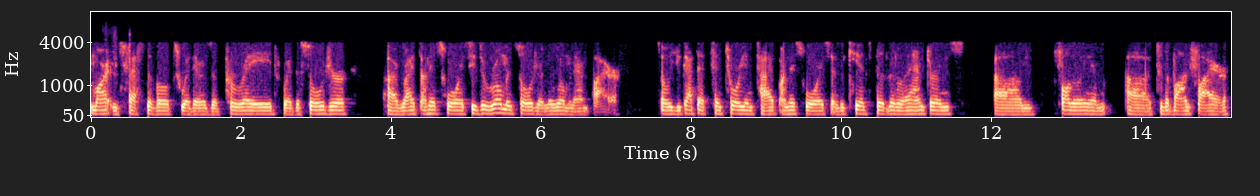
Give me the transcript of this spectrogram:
Martin's festivals where there's a parade where the soldier uh, rides on his horse. He's a Roman soldier in the Roman Empire. So you got that centurion type on his horse, and the kids build little lanterns um, following him uh, to the bonfire,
